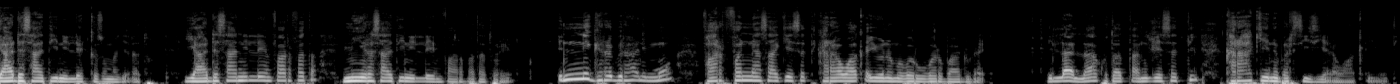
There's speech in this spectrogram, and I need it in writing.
Yaada isaatiin illee akkasuma jedha ture. Yaada isaan illee hin faarfata, miira isaatiin illee hin faarfata turedha. Inni gara biraan immoo faarfannaa isaa keessatti karaa waaqayyoo nama baruu barbaadudha. Ilaallaa kutaaxaanuu keessatti karaa kee na barsiisi jedha waaqayyooti.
